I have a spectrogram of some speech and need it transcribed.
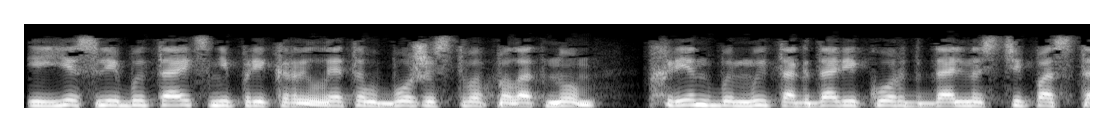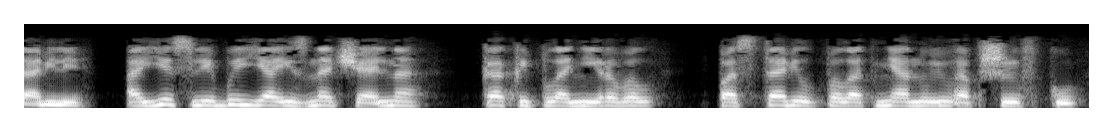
и если бы Тайц не прикрыл это убожество полотном, хрен бы мы тогда рекорд дальности поставили. А если бы я изначально, как и планировал, поставил полотняную обшивку,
